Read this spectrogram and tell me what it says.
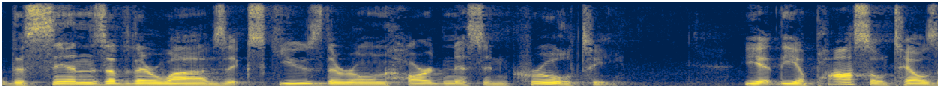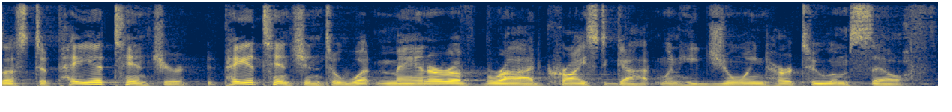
the sins of their wives excuse their own hardness and cruelty. Yet the apostle tells us to pay attention, pay attention to what manner of bride Christ got when he joined her to himself,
